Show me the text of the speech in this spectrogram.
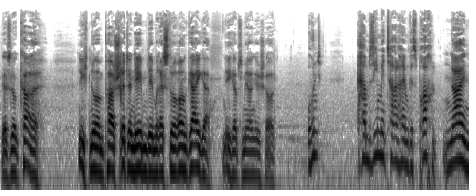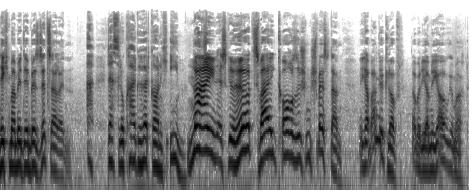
Das Lokal liegt nur ein paar Schritte neben dem Restaurant Geiger. Ich hab's mir angeschaut. Und? Haben Sie mit Thalheim gesprochen? Nein, nicht mal mit den Besitzerinnen. Ah, das Lokal gehört gar nicht ihm. Nein, es gehört zwei korsischen Schwestern. Ich habe angeklopft, aber die haben nicht aufgemacht.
